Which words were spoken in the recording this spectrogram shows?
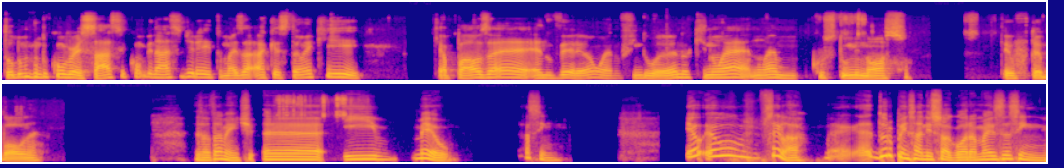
todo mundo conversasse e combinasse direito. Mas a, a questão é que, que a pausa é, é no verão, é no fim do ano, que não é, não é costume nosso ter o futebol, né? Exatamente. É, e, meu, assim. Eu, eu sei lá. É, é duro pensar nisso agora, mas assim,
